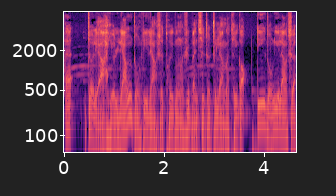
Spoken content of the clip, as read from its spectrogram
哎，这里啊有两种力量是推动了日本汽车质量的提高。第一种力量是，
